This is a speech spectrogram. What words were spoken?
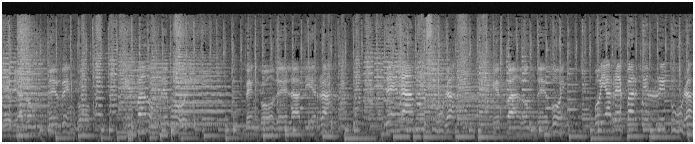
que de a dónde vengo, que pa' dónde voy. Vengo de la tierra, de la dulzura, que pa' dónde voy, voy a repartir ricura,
